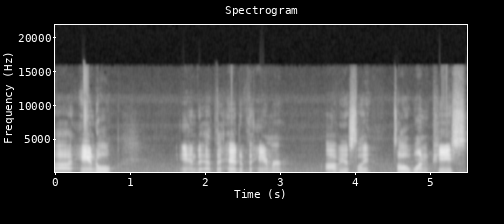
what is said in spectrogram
uh, handle and at the head of the hammer obviously. It's all one piece.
